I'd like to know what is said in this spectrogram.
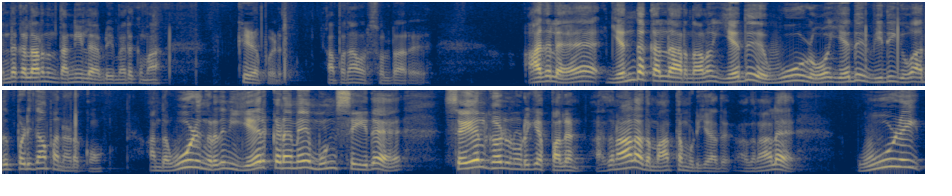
எந்த கல்லாக இருந்தாலும் தண்ணியில் அப்படி மிதக்குமா? கீழே போயிடுது அப்போ தான் அவர் சொல்கிறாரு அதில் எந்த கல்லாக இருந்தாலும் எது ஊழோ எது விதியோ அதுபடி தான்ப்பா நடக்கும். அந்த ஊழுங்கிறது நீ ஏற்கனவே முன் செய்த செயல்களினுடைய பலன். அதனால் அதை மாற்ற முடியாது. அதனால் ஊழை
